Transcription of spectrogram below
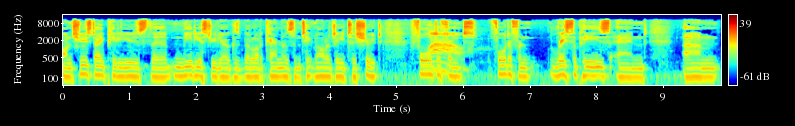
On Tuesday, Peter used the media studio because we've got a lot of cameras and technology to shoot four Wow. different four different recipes and um,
